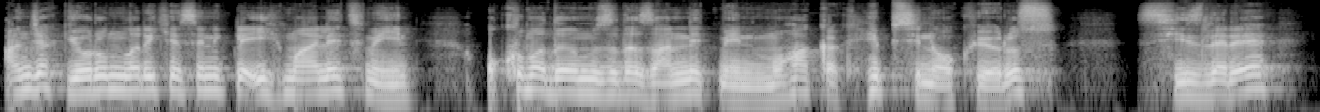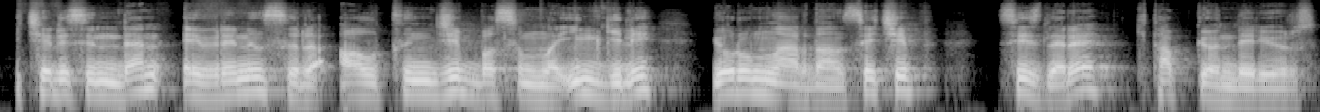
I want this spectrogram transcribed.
Ancak yorumları kesinlikle ihmal etmeyin. Okumadığımızı da zannetmeyin. Muhakkak hepsini okuyoruz. Sizlere içerisinden Evrenin Sırrı 6. basımla ilgili yorumlardan seçip sizlere kitap gönderiyoruz.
